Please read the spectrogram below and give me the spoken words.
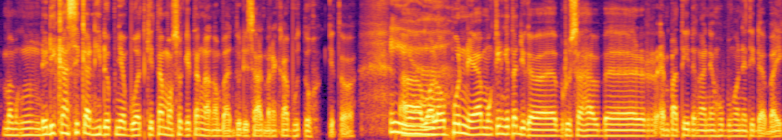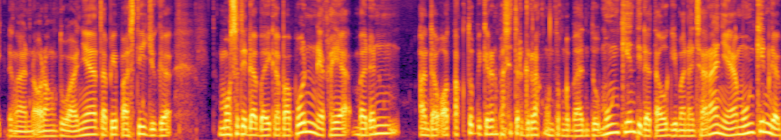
mendedikasikan hidupnya buat kita, maksud kita nggak ngebantu di saat mereka butuh gitu. Uh, Iya. walaupun ya mungkin kita juga berusaha berempati dengan yang hubungannya tidak baik dengan orang tuanya, tapi pasti juga mau setidak baik apa pun ya kayak badan atau otak tuh pikiran pasti tergerak untuk ngebantu. Mungkin tidak tahu gimana caranya, mungkin nggak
